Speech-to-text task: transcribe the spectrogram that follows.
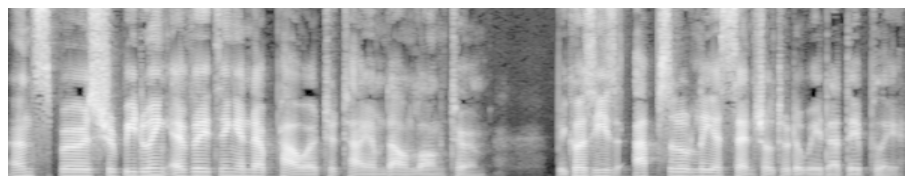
and Spurs should be doing everything in their power to tie him down long term, because he's absolutely essential to the way that they play.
